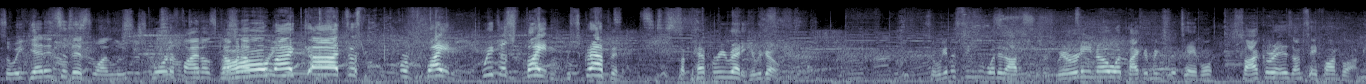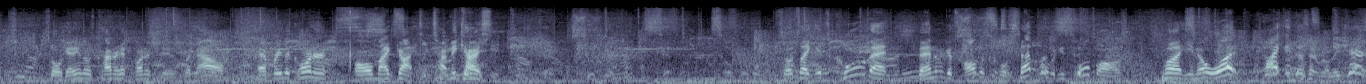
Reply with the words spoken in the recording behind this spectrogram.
So we get into this one, losers quarterfinals coming up. Oh my. God! Just we're fighting. We just fighting. We scrapping. But Peppery ready. Here we go. So we're gonna see what it options. We already know what Baiken brings to the table. Sakura is unsafe on block. So getting those counter hit punishes, but now Peppery in the corner. Oh my god, Tamikaze. So it's like it's cool that Venom gets all this cool set play with these pool balls, but you know what? Baiken doesn't really care.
